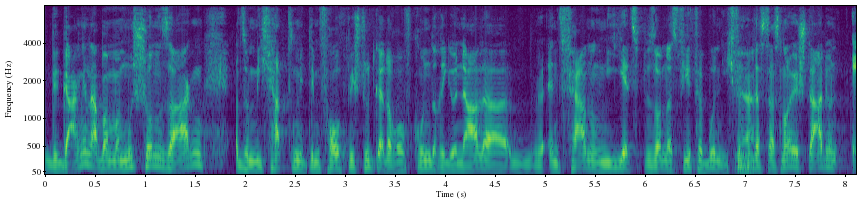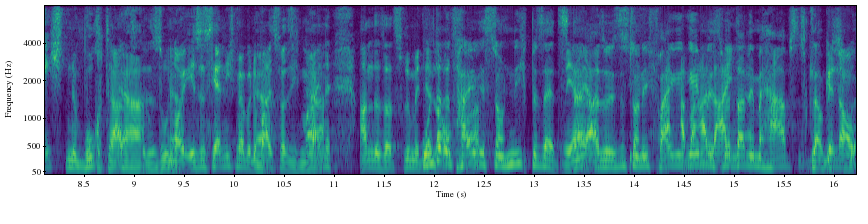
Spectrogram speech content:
gegangen, aber man muss schon sagen, also mich hat mit dem VfB Stuttgart auch aufgrund regionaler äh, Entfernung nie jetzt besonders viel verbunden. Ich finde, Ja. dass das neue Stadion echt eine Wucht hat. Ja. Also so Ja. neu ist es ja nicht mehr, aber du Ja. weißt, was ich meine. Ja. Anders als früher mit der Untere. Teil ist noch nicht besetzt. Ja, ne? ja. Also es ist noch nicht freigegeben. Es wird dann im Herbst, glaube ich. Genau,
